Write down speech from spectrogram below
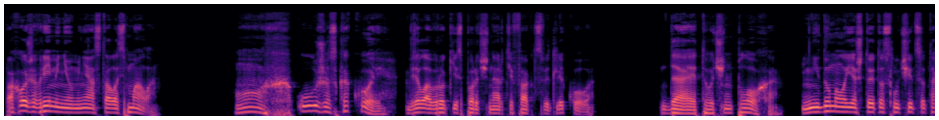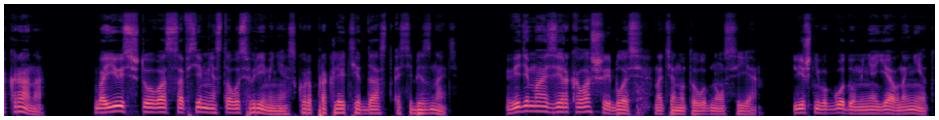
Похоже, времени у меня осталось мало. «Ох, ужас какой!» – взяла в руки испорченный артефакт Светлякова. «Да, это очень плохо. Не думала я, что это случится так рано. Боюсь, что у вас совсем не осталось времени. Скоро проклятие даст о себе знать». «Видимо, зеркало ошиблось», – натянуто улыбнулся я. «Лишнего года у меня явно нет».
